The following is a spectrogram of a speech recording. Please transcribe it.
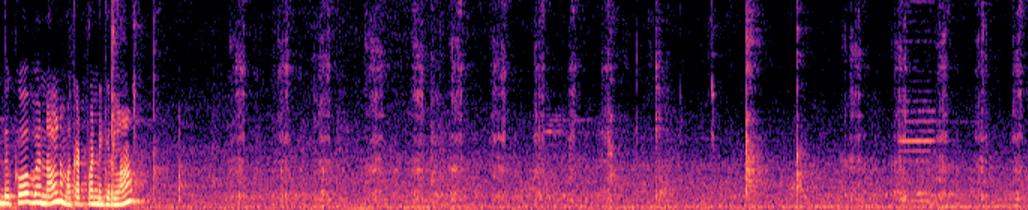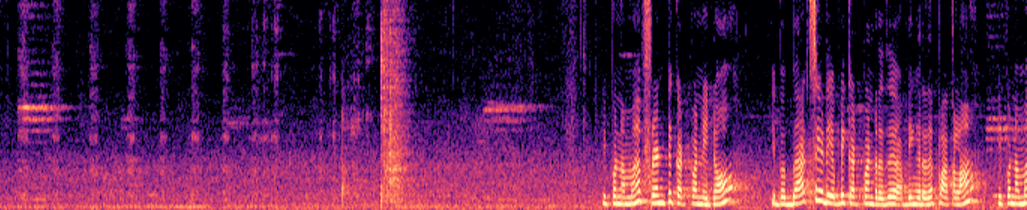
இந்த கேர்வ் நம்ம கட் பண்ணிக்கிடலாம். இப்போ நம்ம ஃப்ரண்ட்டு கட் பண்ணிட்டோம். இப்போ பேக் சைடு எப்படி கட் பண்ணுறது அப்படிங்கிறத பார்க்கலாம். இப்போ நம்ம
